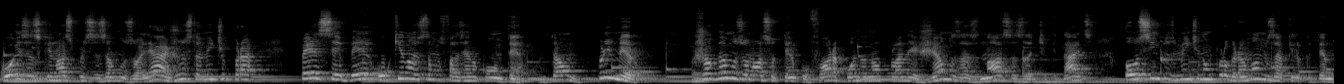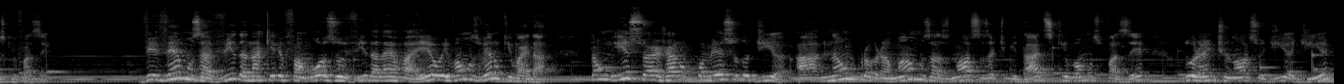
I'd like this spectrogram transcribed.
coisas que nós precisamos olhar justamente para perceber o que nós estamos fazendo com o tempo. Então, primeiro, jogamos o nosso tempo fora quando não planejamos as nossas atividades ou simplesmente não programamos aquilo que temos que fazer. Vivemos a vida naquele famoso vida leva eu e vamos ver no que vai dar. Então, isso é já no começo do dia. Ah, não programamos as nossas atividades que vamos fazer durante o nosso dia a dia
